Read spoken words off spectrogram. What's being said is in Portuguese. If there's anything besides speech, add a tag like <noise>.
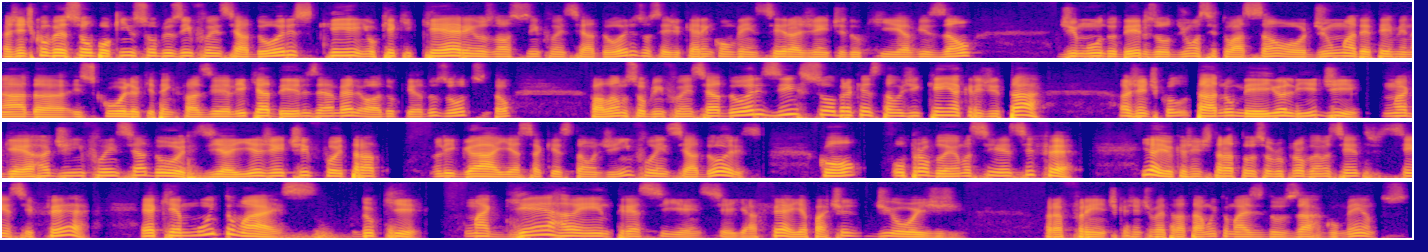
A gente conversou um pouquinho sobre os influenciadores, quem, o que, que querem os nossos influenciadores, ou seja, querem convencer a gente do que a visão de mundo deles, ou de uma situação, ou de uma determinada escolha que tem que fazer ali, que a deles é a melhor do que a dos outros. Então, falamos sobre influenciadores e sobre a questão de quem acreditar. A gente está no meio ali de uma guerra de influenciadores. E aí a gente foi ligar aí essa questão de influenciadores com o problema ciência e fé. E aí o que a gente tratou sobre o problema ciência e fé é que é muito mais do que uma guerra entre a ciência e a fé, e a partir de hoje para frente, que a gente vai tratar muito mais dos argumentos,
